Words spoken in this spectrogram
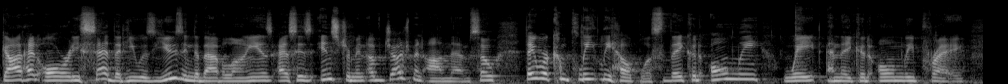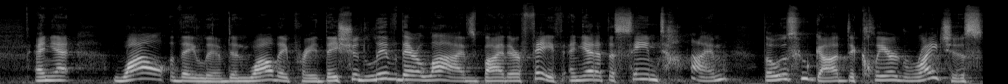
God had already said that he was using the Babylonians as his instrument of judgment on them. So they were completely helpless. They could only wait and they could only pray. And yet, while they lived and while they prayed, they should live their lives by their faith. And yet, at the same time, those who God declared righteous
